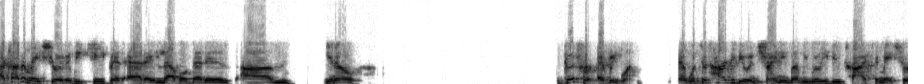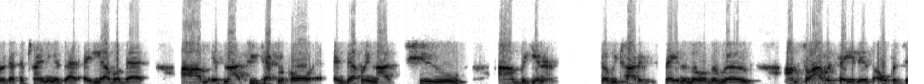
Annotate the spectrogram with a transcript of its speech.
I try to make sure that we keep it at a level that is, um, you know, good for everyone and which is hard to do in training, but we really do try to make sure that the training is at a level that um, is not too technical and definitely not too um, beginner. So we try to stay in the middle of the road. Um, so I would say it is open to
